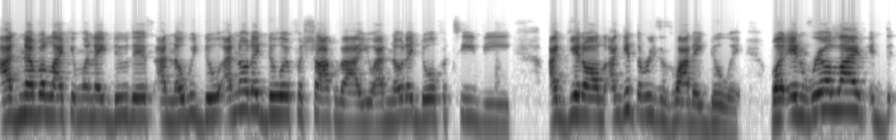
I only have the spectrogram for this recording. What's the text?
I never like it when they do this. I know we do. I know they do it for shock value. I know they do it for TV. I get all. I get the reasons why they do it. But in real life, it,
